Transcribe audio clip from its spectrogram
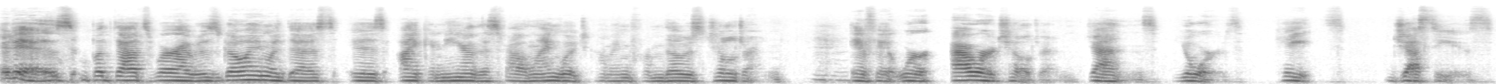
It is, but that's where I was going with this is I can hear this foul language coming from those children. Mhm. If it were our children, Jenn's, yours, Kate's, Jesse's,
